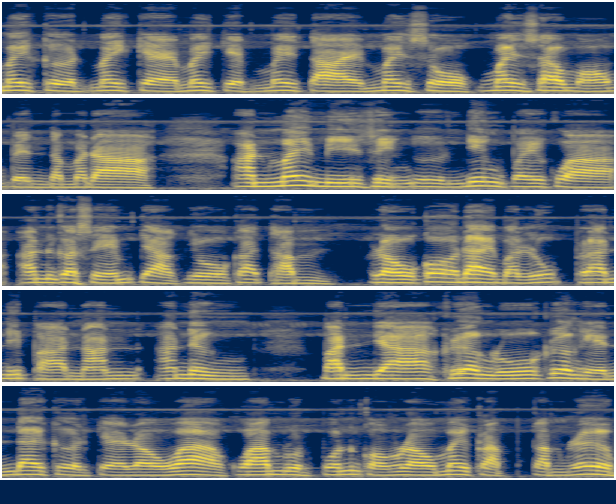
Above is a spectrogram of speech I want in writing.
ไม่เกิดไม่แก่ไม่เจ็บไม่ตาย ไม่โศก ไม่เศร้าหมองเป็นธรรมดา อันไม่มีสิ่งอื่นยิ่งไปกว่า อันเกษมจากโยคะธรรม เราก็ได้บรรลุพระนิพพานนั้น อันหนึ่ง ปัญญาเครื่องรู้เครื่องเห็นได้เกิดแก่เราว่าความหลุดพ้นของเราไม่กลับกำเริบ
